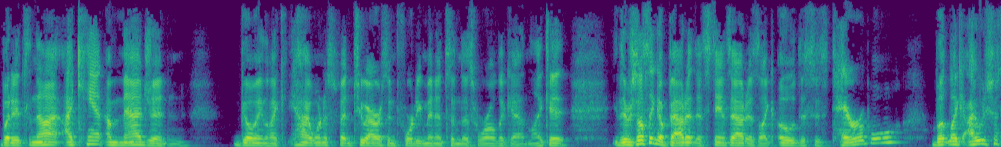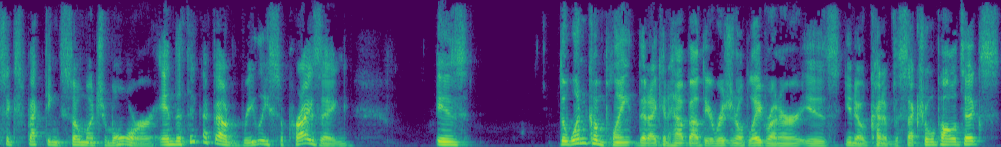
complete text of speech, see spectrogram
But it's not. I can't imagine going like, yeah, I want to spend two hours and forty minutes in this world again. Like it, there's nothing about it that stands out as like, oh, this is terrible. But like, I was just expecting so much more. And the thing I found really surprising is the one complaint that I can have about the original Blade Runner is, you know, kind of the sexual politics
